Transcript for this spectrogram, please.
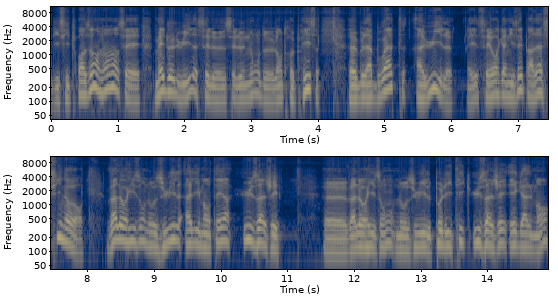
d'ici trois ans, non, c'est mais de l'huile, c'est le le nom de l'entreprise. la boîte à huile, et c'est organisé par la Sinor. Valorisons nos huiles alimentaires usagées. Euh, valorisons nos huiles politiques usagées également.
